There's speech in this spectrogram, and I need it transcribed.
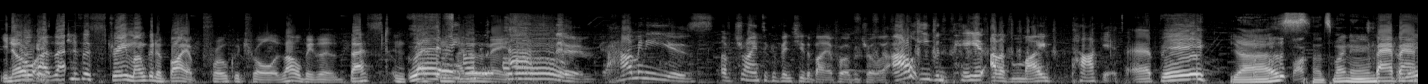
You know, Okay. at the end of the stream, I'm gonna buy a Pro Controller. That'll be the best Let's investment I've ever go. made. After how many years of trying to convince you to buy a Pro Controller? I'll even pay it out of my pocket. Epi. yes, that's my name. Bam, bam,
